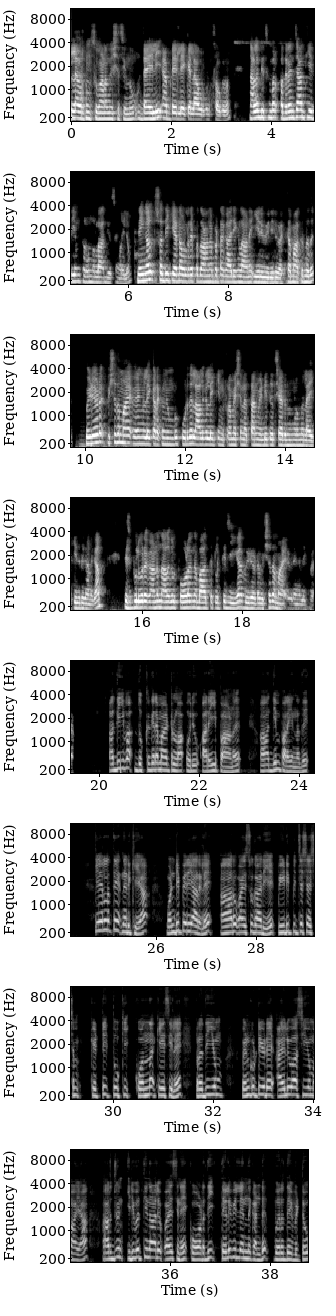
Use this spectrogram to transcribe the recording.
എല്ലാവർക്കും സുഖമാണെന്ന് വിശ്വസിക്കുന്നു. ഡെയിലി അപ്ഡേറ്റിലേക്ക് എല്ലാവർക്കും സ്വാഗതം. നാളെ ഡിസംബർ പതിനഞ്ചാം തീയതിയും തുടർന്നുള്ള ദിവസങ്ങളിലും നിങ്ങൾ ശ്രദ്ധിക്കേണ്ട വളരെ പ്രധാനപ്പെട്ട കാര്യങ്ങളാണ് ഈ ഒരു വീഡിയോയിൽ വ്യക്തമാക്കുന്നത്. വീഡിയോയുടെ വിശദമായ വിവരങ്ങളിലേക്ക് കടക്കുന്നതിന് മുമ്പ് കൂടുതൽ ആളുകളിലേക്ക് ഇൻഫർമേഷൻ എത്താൻ വേണ്ടി തീർച്ചയായിട്ടും നിങ്ങളൊന്ന് ലൈക്ക് ചെയ്തിട്ട് കാണുക. ഫേസ്ബുക്കിലൂടെ കാണുന്ന ആളുകൾ ഫോളോ എന്ന ഭാഗത്ത് ക്ലിക്ക് ചെയ്യുക. വീഡിയോയുടെ വിശദമായ വിവരങ്ങളിലേക്ക് വരാം. അതീവ ദുഃഖകരമായിട്ടുള്ള ഒരു അറിയിപ്പാണ് ആദ്യം പറയുന്നത്. കേരളത്തെ നടുക്കിയ വണ്ടിപ്പെരിയാറിലെ ആറു വയസ്സുകാരിയെ പീഡിപ്പിച്ച ശേഷം കെട്ടി തൂക്കി കൊന്ന കേസിലെ പ്രതിയും പെൺകുട്ടിയുടെ അയൽവാസിയുമായ അർജുൻ ഇരുപത്തിനാല് വയസ്സിനെ കോടതി തെളിവില്ലെന്ന് കണ്ട് വെറുതെ വിട്ടു.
